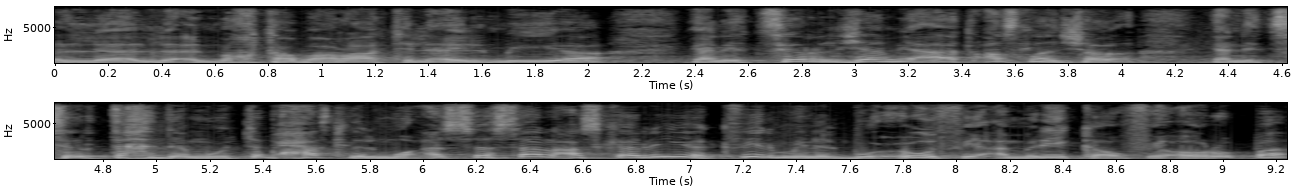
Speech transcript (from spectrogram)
المختبرات العلمية. يعني تصير الجامعات أصلا يعني تصير تخدم وتبحث للمؤسسة العسكرية. كثير من البحوث في أمريكا وفي أوروبا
